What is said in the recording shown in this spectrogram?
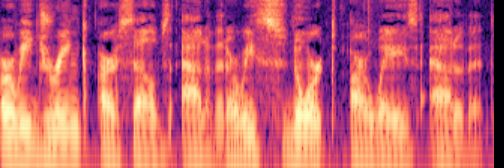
or we drink ourselves out of it, or we snort our ways out of it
